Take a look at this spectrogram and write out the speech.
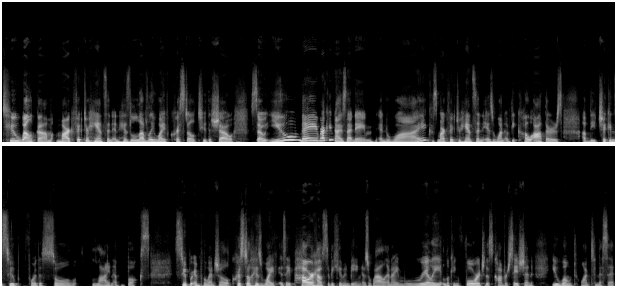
to welcome Mark Victor Hansen and his lovely wife, Crystal, to the show. So, you may recognize that name. And why? Because Mark Victor Hansen is one of the co authors of the Chicken Soup for the Soul line of books super influential. Crystal, his wife, is a powerhouse of a human being as well. And I'm really looking forward to this conversation. You won't want to miss it.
